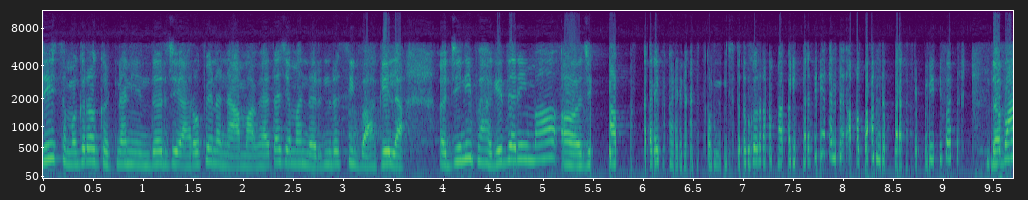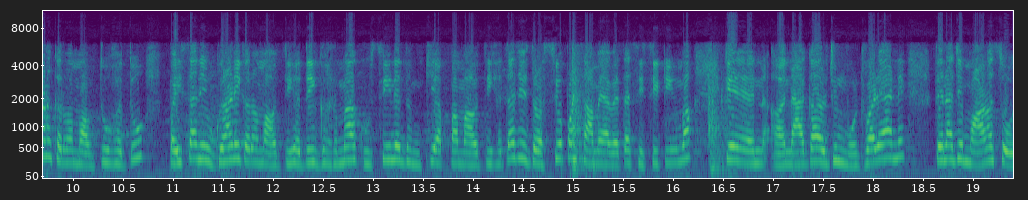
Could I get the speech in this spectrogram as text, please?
જે સમગ્ર ઘટનાની અંદર જે આરોપીઓના નામ આવ્યા હતા, જેમાં નરેન્દ્રસિંહ વાઘેલા, જેની ભાગીદારીમાં જે ફાઇનાન્સ કંપની શરૂ કરવામાં આવી હતી અને અવારનવાર તેમની પર દબાણ કરવામાં આવતું હતું. પૈસાની ઉઘરાણી કરવામાં આવતી હતી. ઘરમાં ઘૂસીને ધમકી આપવામાં આવતી હતા. જે દ્રશ્યો પણ સામે આવ્યા હતા સીસીટીવીમાં કે નાગા અર્જુન મોઢવાડિયા અને તેના જે માણસો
